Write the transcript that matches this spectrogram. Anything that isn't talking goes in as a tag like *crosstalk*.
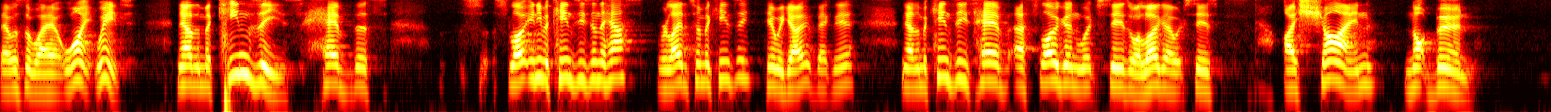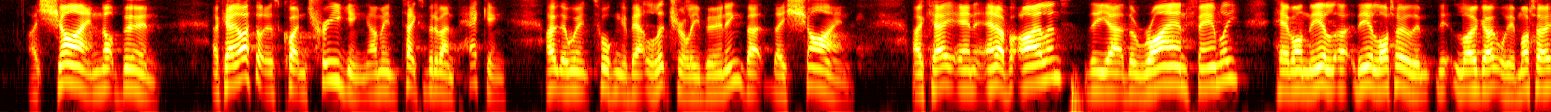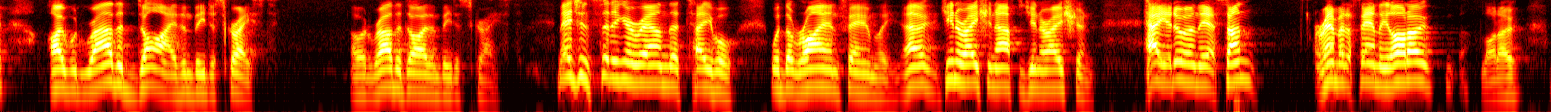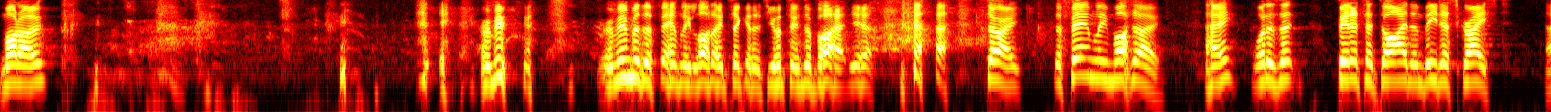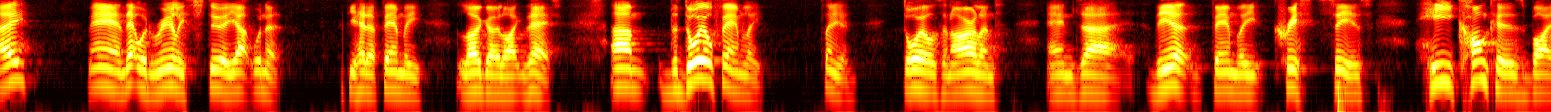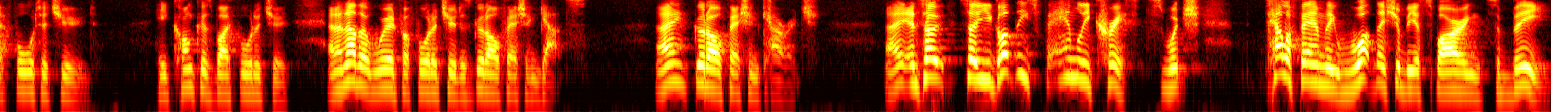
That was the way it went. Now, the Mackenzies have this slow. Any Mackenzies in the house related to a Mackenzie? Here we go, back there. Now, the Mackenzies have a slogan which says, or a logo which says, I shine not burn. I shine, not burn. Okay, I thought it was quite intriguing. I mean, it takes a bit of unpacking. I hope they weren't talking about literally burning, but they shine. Okay, and, out of Ireland, the, uh, the Ryan family have on their, their lotto, their logo, or their motto, I would rather die than be disgraced. I would rather die than be disgraced. Imagine sitting around the table with the Ryan family, you know, generation after generation. How you doing there, son? Remember the family lotto? Lotto. Motto. *laughs* *laughs* remember, remember the family lotto ticket? It's your turn to buy it. Yeah. *laughs* Sorry. The family motto. Hey, what is it? Better to die than be disgraced. Hey? Man, that would really stir you up, wouldn't it? If you had a family logo like that. Um, the Doyle family, plenty of Doyles in Ireland, and uh, their family crest says, He conquers by fortitude. He conquers by fortitude. And another word for fortitude is good old fashioned guts, eh? good old fashioned courage. Eh? And so, so you got these family crests which tell a family what they should be aspiring to be.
